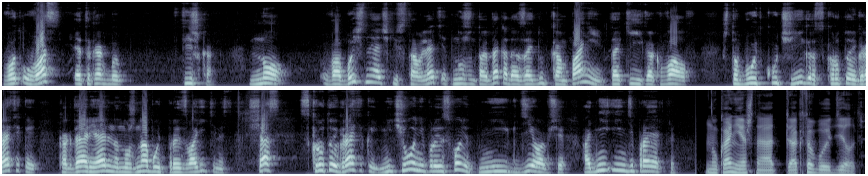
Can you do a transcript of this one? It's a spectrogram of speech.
Вот у вас это как бы фишка, но в обычные очки вставлять это нужно тогда, когда зайдут компании, такие как Valve, что будет куча игр с крутой графикой, когда реально нужна будет производительность. Сейчас с крутой графикой ничего не происходит нигде вообще. Одни инди-проекты. Ну, конечно, а, а кто будет делать?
